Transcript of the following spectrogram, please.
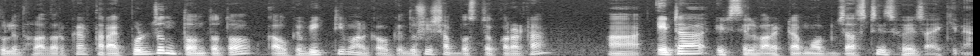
তুলে ধরা দরকার। তার আগ পর্যন্ত অন্তত কাউকে ভিকটিম আর কাউকে দোষী সাব্যস্ত করাটা এটা ইটসেলফ আর একটা মব জাস্টিস হয়ে যায় কিনা।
